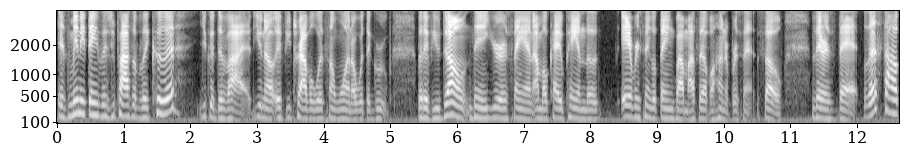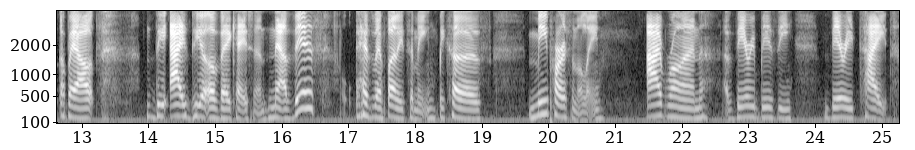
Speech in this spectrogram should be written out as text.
as many things as you possibly could you could divide, you know, if you travel with someone or with a group. But if you don't, then you're saying I'm okay paying the every single thing by myself 100%. So there's that. Let's talk about the idea of vacation. Now, this has been funny to me because me personally, I run a very busy, very tight,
